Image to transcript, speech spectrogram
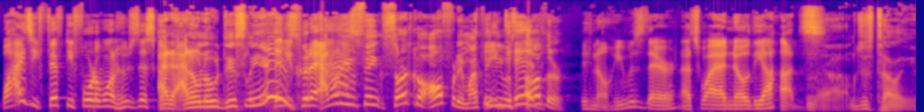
Why is he 54 to one? Who's this guy?" I, I don't know who Dissly is. Then you could have I don't even think Circa offered him. I think he, was did. other. You know, he was there. That's why I know the odds. No, I'm just telling you.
